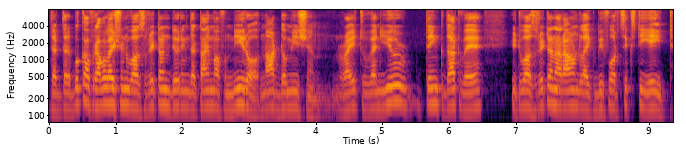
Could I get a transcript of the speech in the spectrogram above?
that the book of Revelation was written during the time of Nero, not Domitian, right? When you think that way, it was written around like before 68,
